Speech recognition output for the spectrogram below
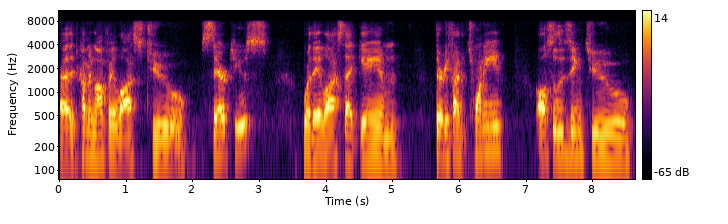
uh, coming off a loss to Syracuse, where they lost that game, thirty-five to twenty. Also losing to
